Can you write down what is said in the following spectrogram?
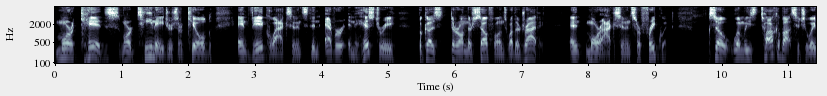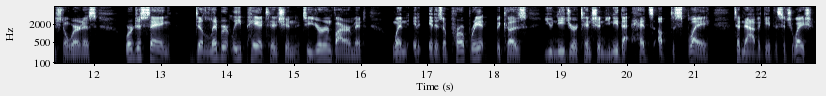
more kids, more teenagers are killed in vehicle accidents than ever in history because they're on their cell phones while they're driving, and more accidents are frequent. So, when we talk about situational awareness, we're just saying deliberately pay attention to your environment when it, it is appropriate because you need your attention. You need that heads up display to navigate the situation.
